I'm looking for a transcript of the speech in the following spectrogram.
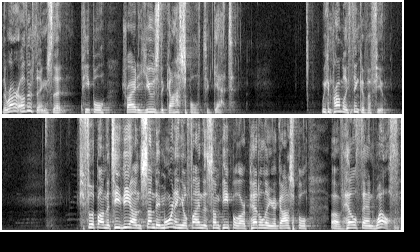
There are other things that people try to use the gospel to get. We can probably think of a few. If you flip on the TV on Sunday morning, you'll find that some people are peddling a gospel of health and wealth,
